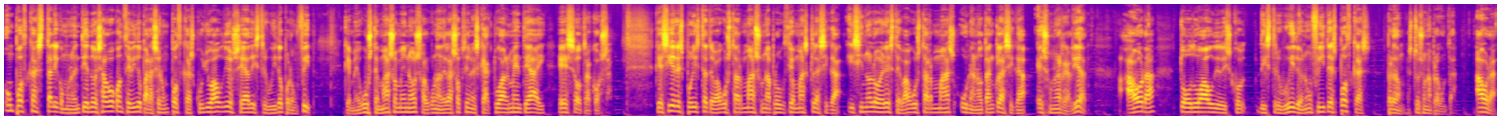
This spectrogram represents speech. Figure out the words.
un podcast tal y como lo entiendo es algo concebido para ser un podcast cuyo audio sea distribuido por un feed. Que me guste más o menos alguna de las opciones que actualmente hay es otra cosa. Que si eres purista te va a gustar más una producción más clásica y si no lo eres te va a gustar más una no tan clásica, es una realidad. Ahora, todo audio distribuido en un feed es podcast. Perdón, esto es una pregunta. Ahora,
